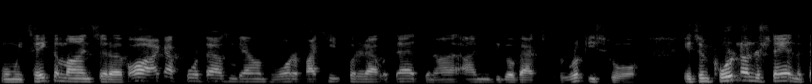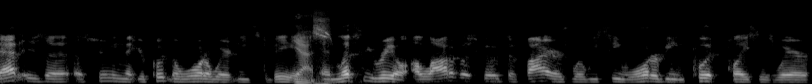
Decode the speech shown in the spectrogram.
when we take the mindset of, oh, I got 4,000 gallons of water, if I can't put it out with that, then I, I need to go back to the rookie school it's important to understand that that is uh, assuming that you're putting the water where it needs to be. Yes. And, and let's be real, a lot of us go to fires where we see water being put places where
